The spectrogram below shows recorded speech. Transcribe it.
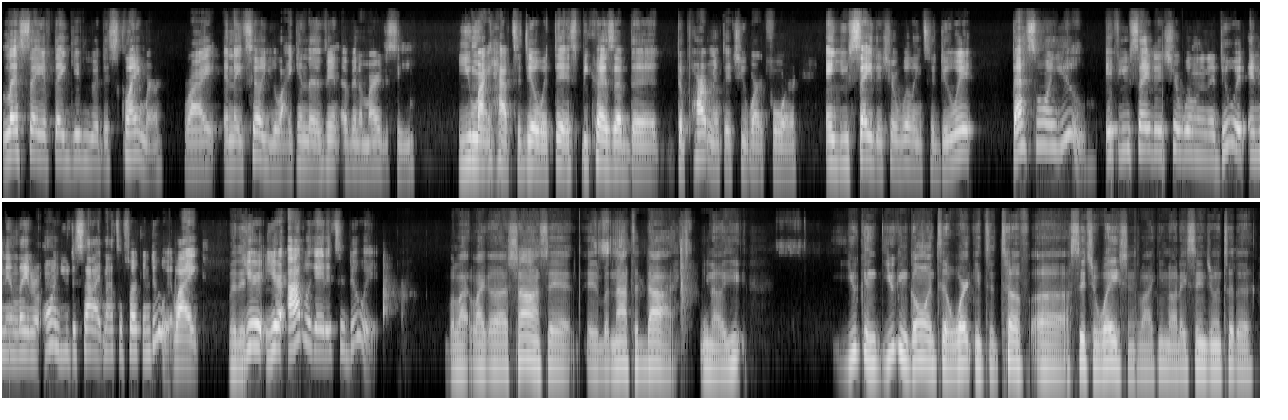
let's say if they give you a disclaimer, right? And they tell you, like, in the event of an emergency, you might have to deal with this because of the department that you work for, and you say that you're willing to do it, that's on you. If you say that you're willing to do it, and then later on you decide not to fucking do it, like, but it, you're you're obligated to do it. But like like uh Sean said, but not to die. You know, you you can you can go into work into tough uh situations, like you know, they send you into the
